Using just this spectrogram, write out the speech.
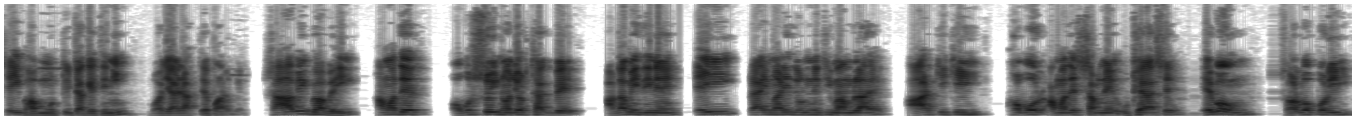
সেই ভাবমূর্তিটাকে তিনি বজায় রাখতে পারবেন। স্বাভাবিকভাবেই আমাদের অবশ্যই নজর থাকবে আগামী দিনে এই প্রাইমারি দুর্নীতি মামলায় আর কি কি খবর আমাদের সামনে উঠে আসে এবং সর্বোপরি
